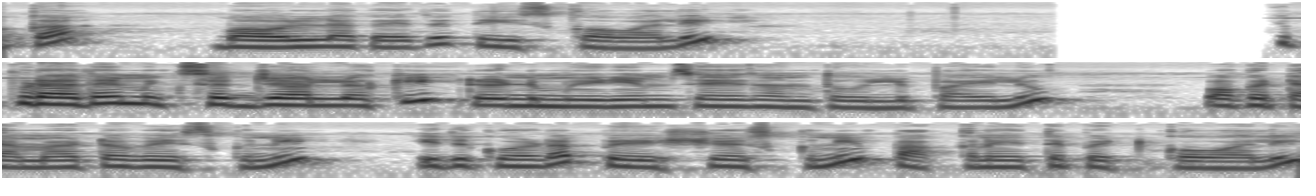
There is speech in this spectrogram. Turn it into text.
ఒక బౌల్లోకి అయితే తీసుకోవాలి. ఇప్పుడు అదే మిక్సర్ జార్లోకి రెండు మీడియం సైజ్ అంత ఉల్లిపాయలు ఒక టమాటో వేసుకుని ఇది కూడా పేస్ట్ చేసుకుని పక్కనైతే పెట్టుకోవాలి.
